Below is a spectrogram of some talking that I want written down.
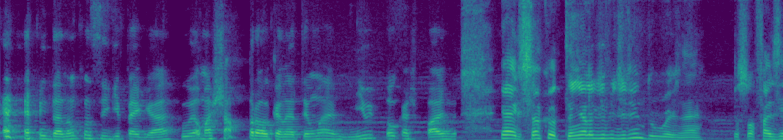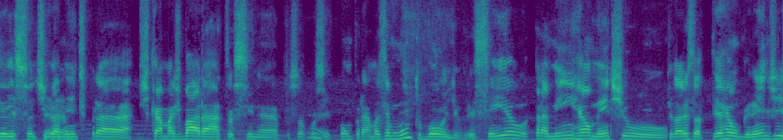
ainda não consegui pegar. É uma chaproca, né? Tem umas mil e poucas páginas. É, a edição que eu tenho ela é dividida em duas, né? O pessoal fazia isso antigamente é. para ficar mais barato, assim, né? A pessoa conseguir é. comprar. Mas é muito bom o livro. Esse aí, é, para mim, realmente, o Pilares da Terra é o grande.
